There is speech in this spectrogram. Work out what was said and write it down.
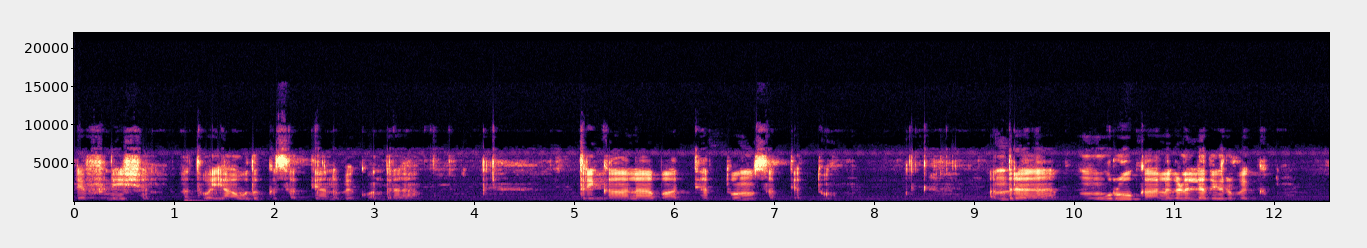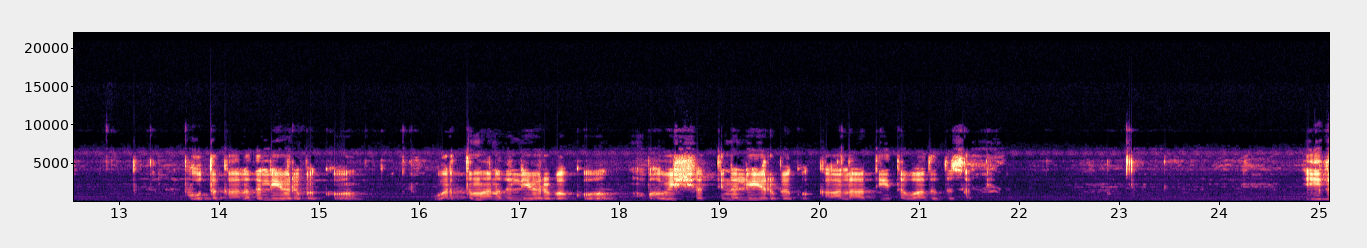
ಡೆಫಿನೇಷನ್ ಅಥವಾ ಯಾವುದಕ್ಕೆ ಸತ್ಯ ಅನ್ನಬೇಕು ಅಂದ್ರ ತ್ರಿಕಾಲ ಬಾಧ್ಯತ್ವಂ ಸತ್ಯತ್ವ. ಅಂದ್ರ ಮೂರೂ ಕಾಲಗಳಲ್ಲಿ ಅದು ಇರಬೇಕು. ಭೂತಕಾಲದಲ್ಲಿಯೂ ಇರಬೇಕು, ವರ್ತಮಾನದಲ್ಲಿಯೂ ಇರಬೇಕು, ಭವಿಷ್ಯತ್ತಿನಲ್ಲಿಯೂ ಇರಬೇಕು. ಕಾಲಾತೀತವಾದದ್ದು ಸತ್ಯ. ಈಗ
